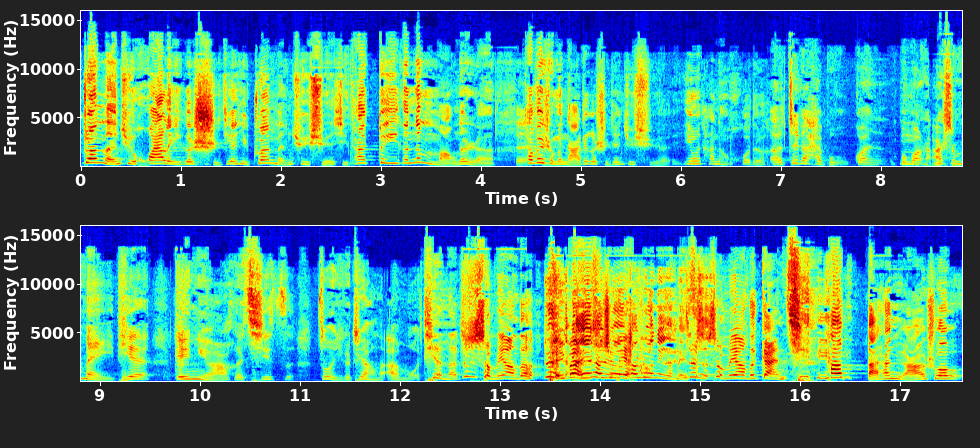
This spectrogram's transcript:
专门去花了一个时间去专门去学习。他对一个那么忙的人，他为什么拿这个时间去学？因为他能获得。呃，这个还不关不光是，而是每天给女儿和妻子做一个这样的按摩。天哪，这是什么样的陪伴他说他说那个每次这是什么样的感情？他把他女儿说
